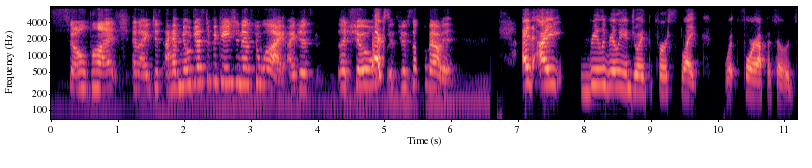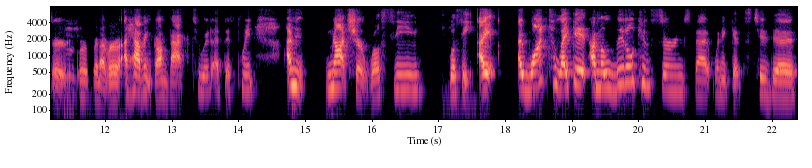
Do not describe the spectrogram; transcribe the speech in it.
so much, and I just I have no justification as to why. I just that show is just something about it. And I really really enjoyed the first like what four episodes or mm. or whatever. I haven't gone back to it at this point. I'm not sure. We'll see. We'll see. I I want to like it. I'm a little concerned that when it gets to the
